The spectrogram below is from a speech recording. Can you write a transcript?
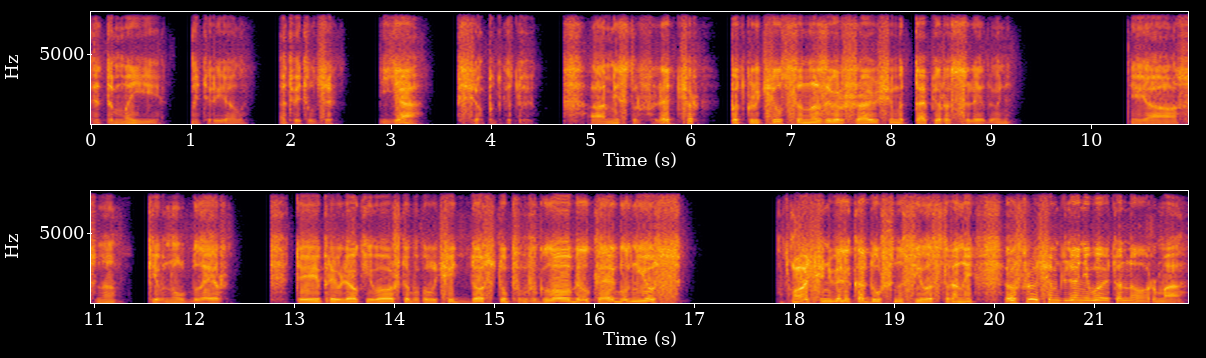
Это мои материалы, — ответил Джек. Я все подготовил. А мистер Флетчер подключился на завершающем этапе расследования. Ясно, — кивнул Блэйр. Ты привлек его, чтобы получить доступ в Global Cable News. Очень великодушно с его стороны. Впрочем, для него это норма.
